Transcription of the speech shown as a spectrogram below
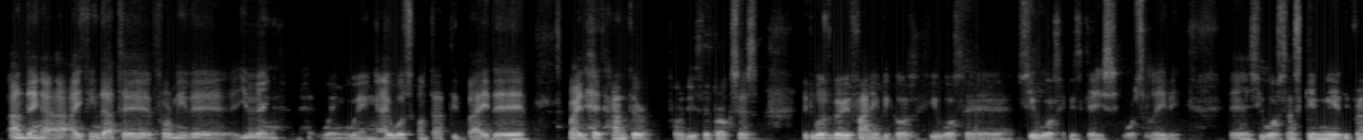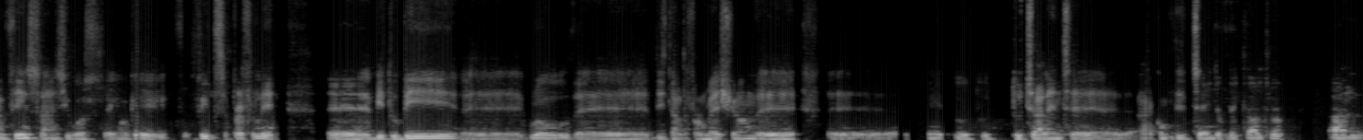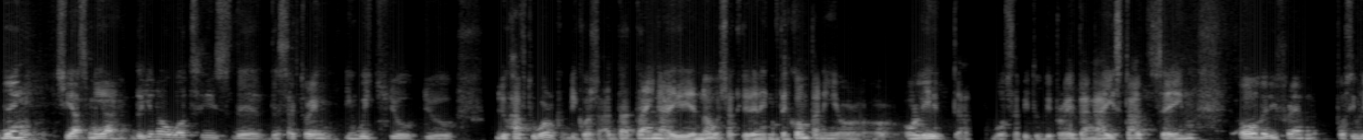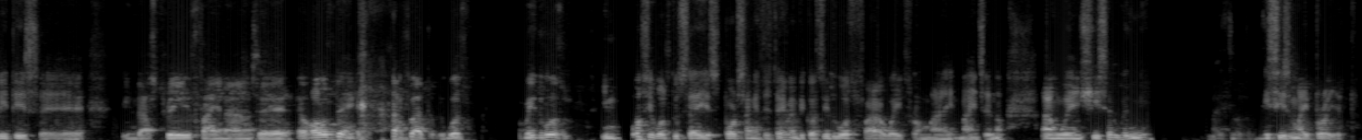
And then I, I think that uh, for me, the even when when I was contacted by the by the headhunter for this process, it was very funny because he was a, she was in this case was a lady. Uh, she was asking me different things and she was saying, okay, it fits perfectly. Uh, B2B, uh, growth, uh, digital transformation, uh, to, to, to challenge a complete change of the culture. And then she asked me, do you know what is the, the sector in, in which you, you you have to work because at that time I didn't know exactly the name of the company or, or only that was a B2B project. And I start saying all the different possibilities, uh, industry, finance, uh, all of them. but it was, it was impossible to say sports and entertainment because it was far away from my mindset. No? And when she said with me, I thought, this is my project.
